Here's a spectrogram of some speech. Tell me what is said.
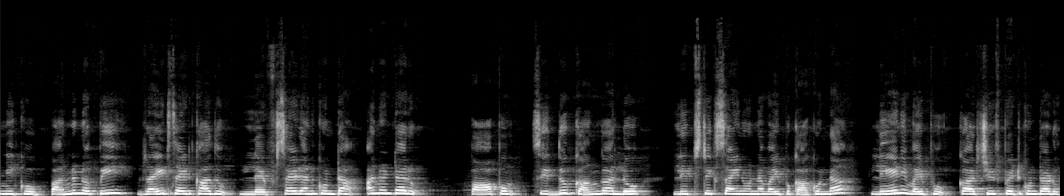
నీకు పన్ను నొప్పి రైట్ సైడ్ కాదు లెఫ్ట్ సైడ్ అనుకుంటా అని అంటారు. పాపం సిద్ధు కంగాల్లో లిప్స్టిక్ సైన్ ఉన్న వైపు కాకుండా లేని వైపు కర్చీఫ్ పెట్టుకుంటాడు.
